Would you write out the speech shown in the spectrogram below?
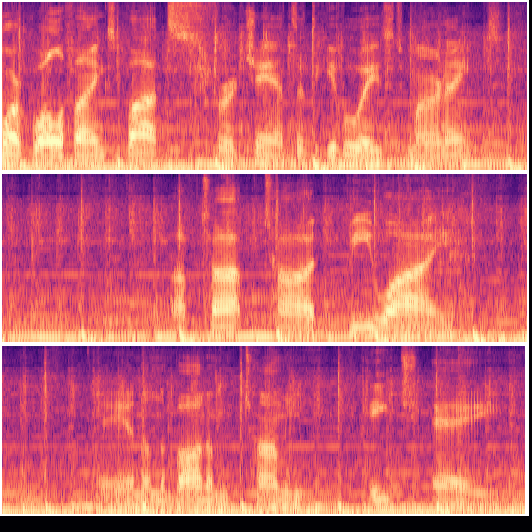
More qualifying spots for a chance at the giveaways tomorrow night. Up top, Todd BY. And on the bottom, Tommy HA.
